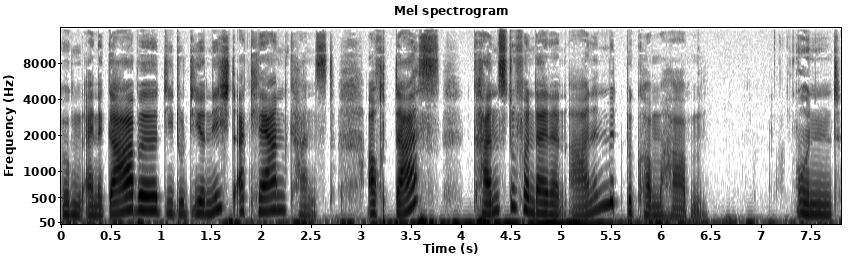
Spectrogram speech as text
irgendeine Gabe, die du dir nicht erklären kannst. Auch das kannst du von deinen Ahnen mitbekommen haben. Und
